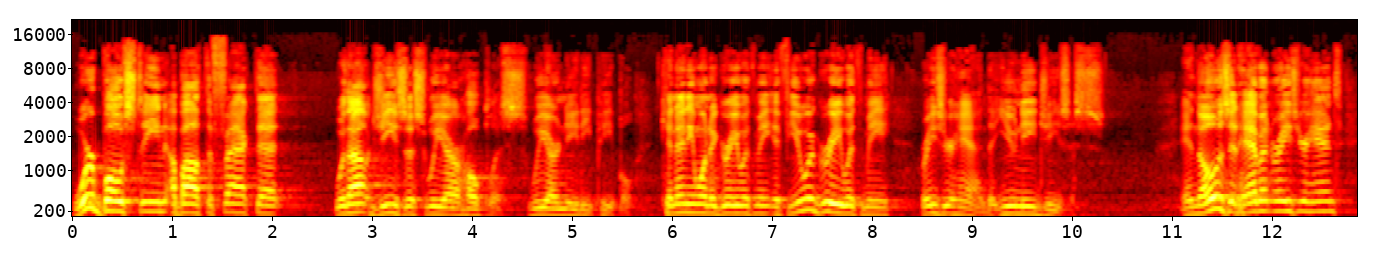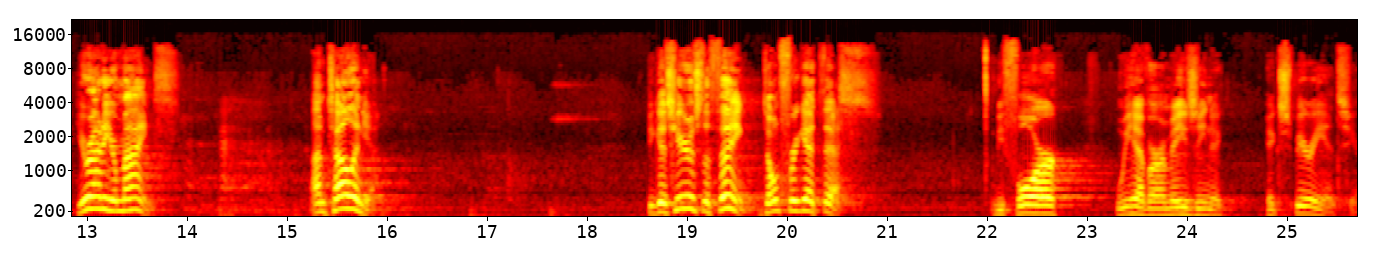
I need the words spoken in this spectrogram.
we're boasting about the fact that without Jesus, we are hopeless. We are needy people. Can anyone agree with me? If you agree with me, raise your hand that you need Jesus. And those that haven't raised your hands, you're out of your minds. I'm telling you. Because here's the thing don't forget this before we have our amazing experience here.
